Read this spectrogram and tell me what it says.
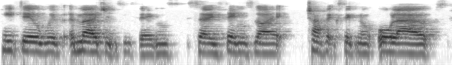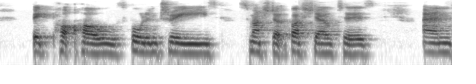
who deal with emergency things. So things like traffic signal all outs, big potholes, fallen trees, smashed up bus shelters. And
